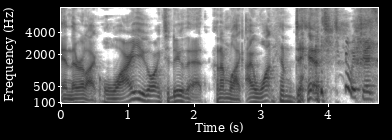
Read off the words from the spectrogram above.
And they were like, why are you going to do that? And I'm like, I want him dead. Which is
